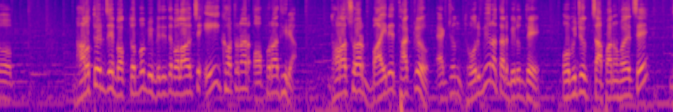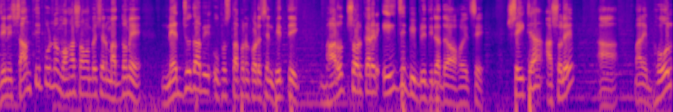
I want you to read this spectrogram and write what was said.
তো ভারতের যে বক্তব্য বিবৃতিতে বলা হয়েছে, এই ঘটনার অপরাধীরা ধরাছোঁয়ার বাইরে থাকলেও একজন ধর্মীয় নেতার বিরুদ্ধে অভিযোগ চাপানো হয়েছে, যিনি শান্তিপূর্ণ মহাসমাবেশের মাধ্যমে ন্যায্য দাবি উপস্থাপন করেছেন ভিত্তিক ভারত সরকারের এই যে বিবৃতিটা দেওয়া হয়েছে, সেইটা আসলে মানে ভুল,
